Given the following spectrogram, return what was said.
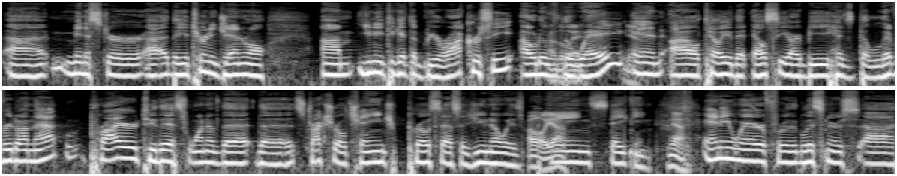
uh, minister uh, the attorney general um, you need to get the bureaucracy out of, the the, way. way, Yeah. and I'll tell you that LCRB has delivered on that. Prior to this, one of the, the structural change process, as you know, is Oh, yeah. painstaking Yeah. anywhere for the listeners. Uh,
